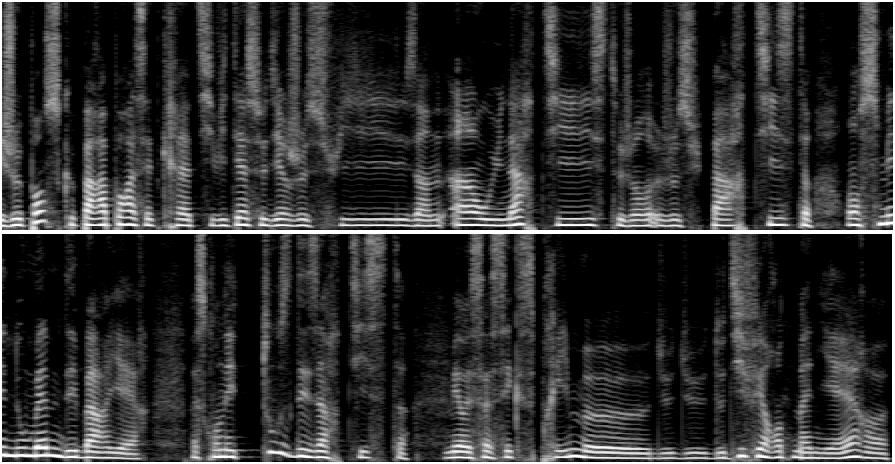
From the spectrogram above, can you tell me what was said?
Et je pense que par rapport à cette créativité, à se dire je suis un, ou une artiste, je ne suis pas artiste, on se met nous-mêmes des barrières. Parce qu'on est tous des artistes, mais ça s'exprime euh, de différentes manières.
